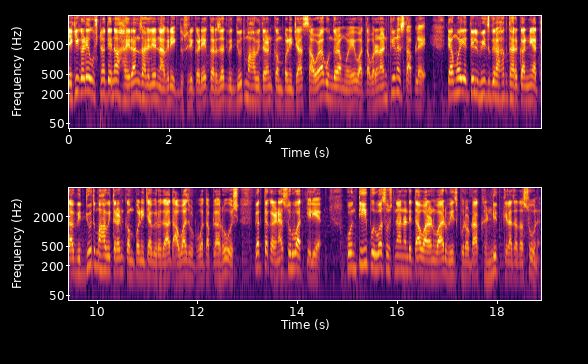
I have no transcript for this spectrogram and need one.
एकीकडे उष्णतेनं हैराण झालेले नागरिक दुसरीकडे कर्जत विद्युत महावितरण कंपनीच्या सावळ्या गोंधळामुळे वातावरण आणखीनच तापलंय. त्यामुळे येथील वीज ग्राहक धारकांनी आता विद्युत महावितरण कंपनीच्या विरोधात आवाज उठवत आपला रोष व्यक्त करण्यास सुरुवात केली आहे. कोणतीही पूर्वसूचना न देता वारंवार वीज पुरवठा खंडित केला जात असून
